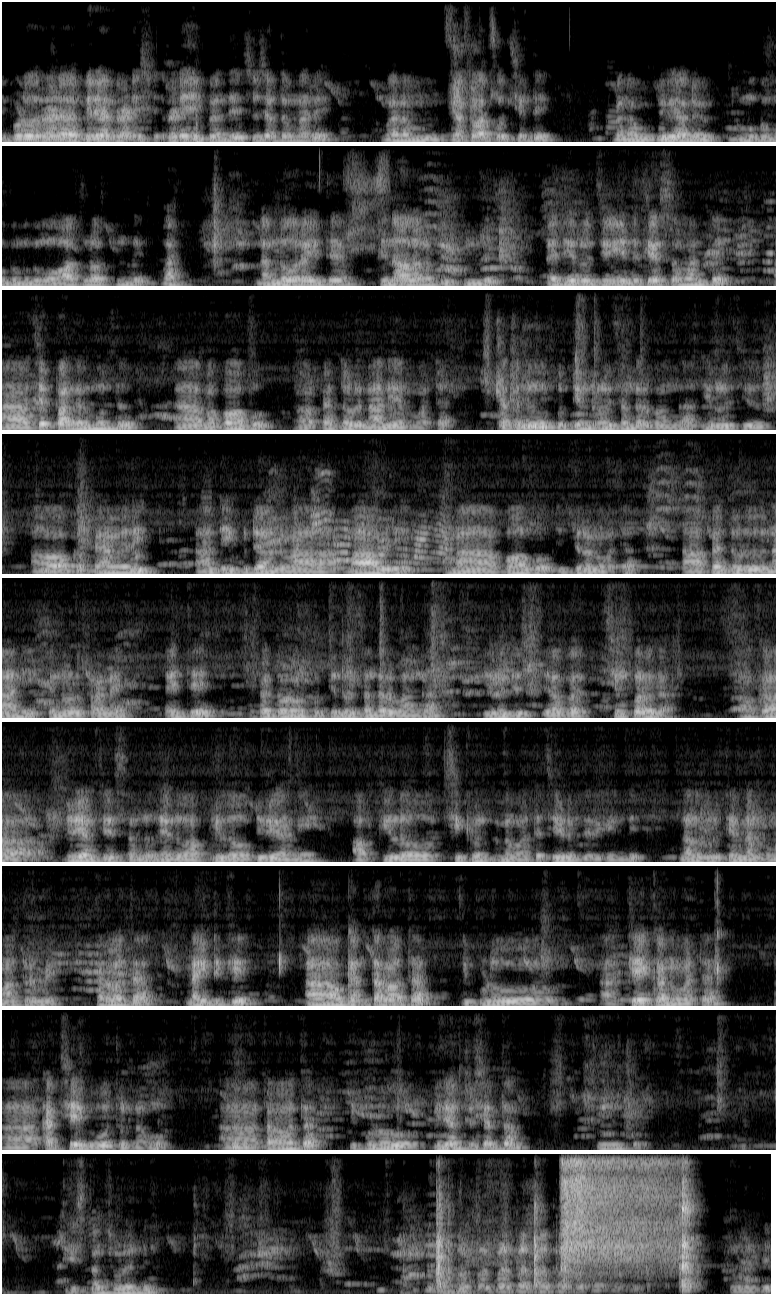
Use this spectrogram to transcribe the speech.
ఇప్పుడు రెడీ బిర్యానీ రెడీ రెడీ అయిపోయింది. చూసేద్దాం మరి. మనం ఎంతవరకు వచ్చింది? మనం బిర్యానీ గుమ్ము గుమ్ము గుమ్ము గుమ్ము వాసన వస్తుంది. బా నా నోరు అయితే తినాలనిపిస్తుంది. అయితే ఈరోజు ఎందుకు చేస్తామంటే చెప్పాను కదా ముందు మా బాబు పెద్దోడు నాని అనమాట అతను పుట్టినరోజు సందర్భంగా ఈరోజు ఒక ఫ్యామిలీ అంటే ఇక్కడ మా మా ఆవిడ మా బాబు ఇద్దరు అనమాట పెద్దోడు నాని చిన్నోడు ప్రణయ్. అయితే పెద్దోడు పుట్టినరోజు సందర్భంగా ఈరోజు ఒక సింపుల్గా ఒక బిర్యానీ చేస్తాను. నేను half kilo biryani half kilo chicken అన్నమాట చేయడం జరిగింది. నలుగురు తినడానికి మాత్రమే. తర్వాత నైట్కి ఒక గంట తర్వాత ఇప్పుడు కేక్ అనమాట కట్ చేయకపోతున్నాము తర్వాత ఇప్పుడు బిర్యానీ చూసేద్దాం. తీస్తాను చూడండి. చూడండి.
